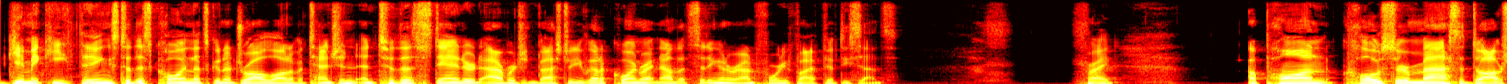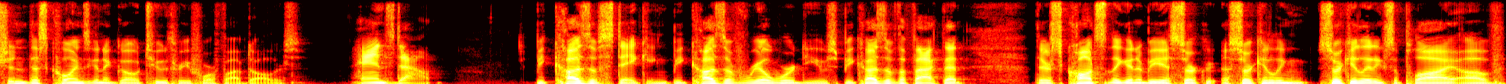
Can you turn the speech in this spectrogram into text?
gimmicky things to this coin that's going to draw a lot of attention. And to the standard average investor, you've got a coin right now that's sitting at around 45, 50 cents. Right? Upon closer mass adoption, this coin's going to go two, three, four, five dollars. Hands down. Because of staking, because of real world use, because of the fact that there's constantly going to be a, circ- a circulating circulating supply of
